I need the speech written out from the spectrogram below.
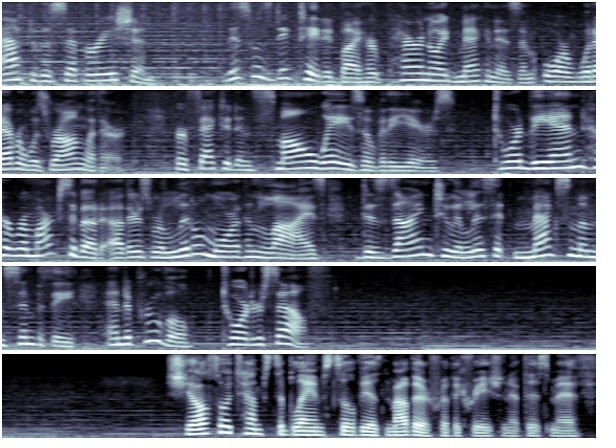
after the separation. This was dictated by her paranoid mechanism, or whatever was wrong with her, perfected in small ways over the years. Toward the end, her remarks about others were little more than lies designed to elicit maximum sympathy and approval toward herself. She also attempts to blame Sylvia's mother for the creation of this myth,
